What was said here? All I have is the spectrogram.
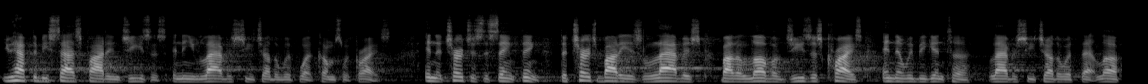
You have to be satisfied in Jesus, and then you lavish each other with what comes with Christ. In the church, it's the same thing. The church body is lavished by the love of Jesus Christ, and then we begin to lavish each other with that love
